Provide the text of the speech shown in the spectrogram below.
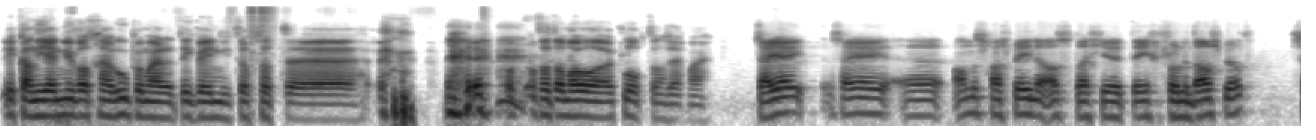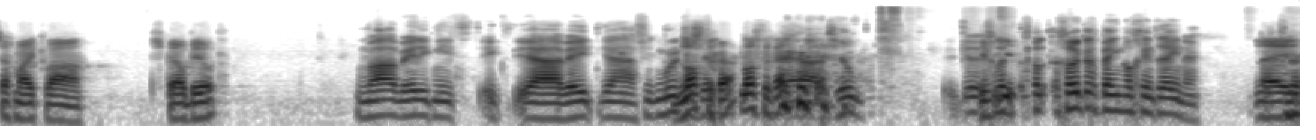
ik kan hier nu wat gaan roepen, maar dat, ik weet niet of dat, eh, of, of dat allemaal klopt dan, zeg maar. Zou jij, zou jij eh, anders gaan spelen als dat je tegen Volendam speelt? Zeg maar qua spelbeeld. Maar weet ik niet. Ik, ja, weet, ja, vind ik moeilijk Lastig hè? Lastig hè? Ja, het is heel... Geluk- gel- gelukkig ben ik nog geen trainer. Nee,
